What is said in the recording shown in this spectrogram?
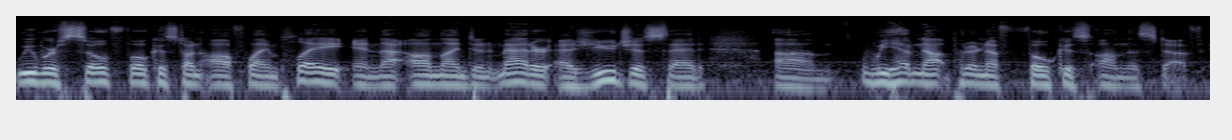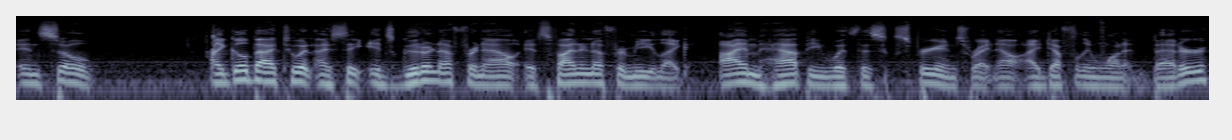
We were so focused on offline play, and that online didn't matter, as you just said. Um, we have not put enough focus on this stuff, and so I go back to it and I say it's good enough for now. It's fine enough for me. Like I'm happy with this experience right now. I definitely want it better,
